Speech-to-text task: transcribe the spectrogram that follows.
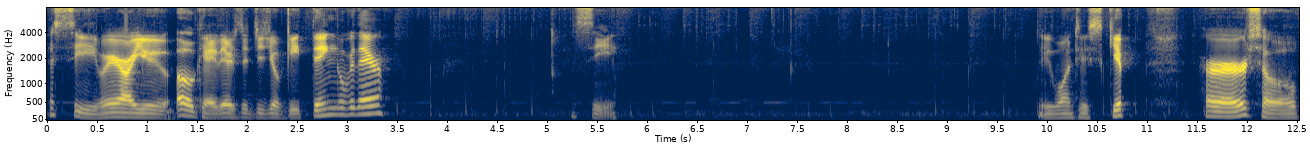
Let's see, where are you? Okay, there's the digital gate thing over there. Let's see. Do you want to skip her, so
